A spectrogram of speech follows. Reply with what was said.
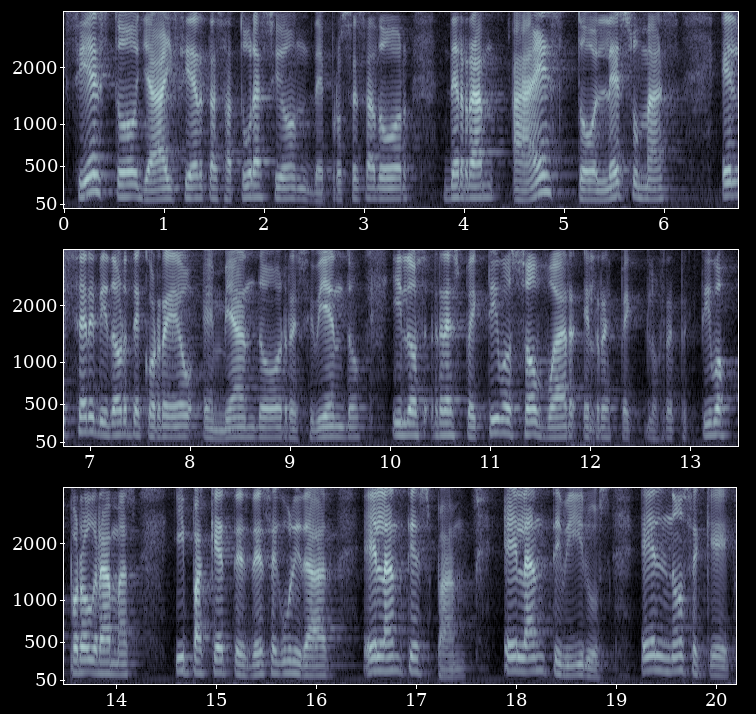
Si esto ya hay cierta saturación de procesador, de RAM, a esto le sumas el servidor de correo enviando, recibiendo y los respectivos software, los respectivos programas y paquetes de seguridad, el anti-spam, el antivirus, el no sé qué,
